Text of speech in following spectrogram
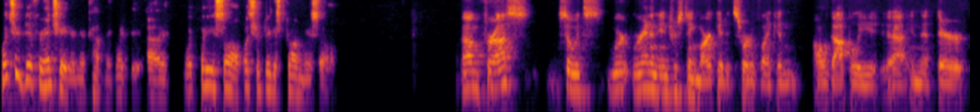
What's your differentiator in your company? What, uh, what, what do you solve? What's your biggest problem you solve? Um, for us, so it's we're we're in an interesting market. It's sort of like an oligopoly uh, in that there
